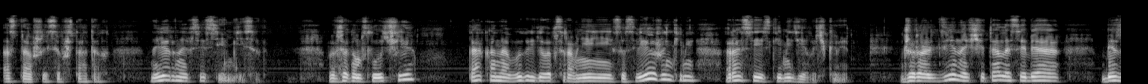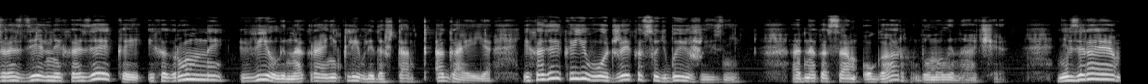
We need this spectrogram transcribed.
оставшейся в Штатах, наверное, все 70. Во всяком случае, так она выглядела в сравнении со свеженькими российскими девочками. Джеральдина считала себя безраздельной хозяйкой их огромной виллы на окраине Кливленда, штат Огайо, и хозяйкой его, Джейка, судьбы и жизни – Однако сам Огар думал иначе. Невзирая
